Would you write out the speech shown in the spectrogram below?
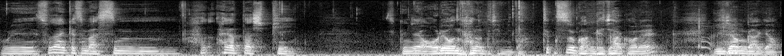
우리 소장님께서 말씀하였다시피 굉장히 어려운 단어들입니다. 특수 관계자 거래, 이전 가격.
